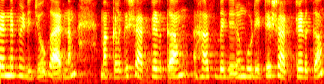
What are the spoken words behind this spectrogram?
തന്നെ പിടിച്ചു. കാരണം മക്കൾക്ക് ഷർട്ട് എടുക്കാം ഹസ്ബൻഡിനും കൂടിയിട്ട് ഷർട്ട് എടുക്കാം.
